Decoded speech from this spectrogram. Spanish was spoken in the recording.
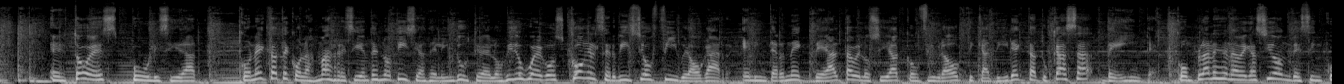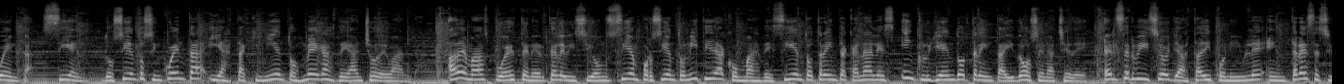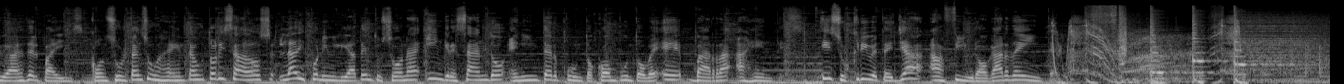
Esto es publicidad. Conéctate con las más recientes noticias de la industria de los videojuegos con el servicio Fibra Hogar, el internet de alta velocidad con fibra óptica directa a tu casa de Inter. Con planes de navegación de 50, 100, 250 y hasta 500 megas de ancho de banda. Además, puedes tener televisión 100% nítida con más de 130 canales, incluyendo 32 en HD. El servicio ya está disponible en 13 ciudades del país. Consulta en sus agentes autorizados la disponibilidad en tu zona ingresando en inter.com.be barra agentes. Y suscríbete ya a Fibra Hogar de Inter.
